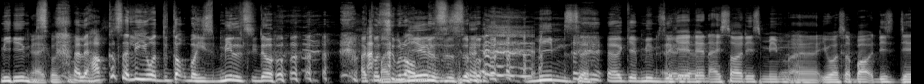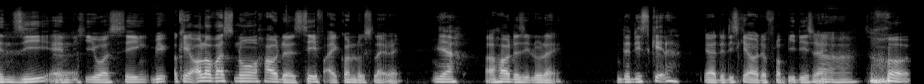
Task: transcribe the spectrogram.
memes. Yeah, I consume like, how lot. come suddenly you want to talk about his meals? You know, I consume a lot meals. of meals also. memes. okay, memes. Okay, yeah. then I saw this meme. Uh, it was about this Gen Z, and Yeah. he was saying, "Okay, all of us know how the safe icon looks like, right? yeah. Uh, how does it look like? The diskette. ah. Yeah, the diskette or the floppy disk, right? Uh-huh. So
